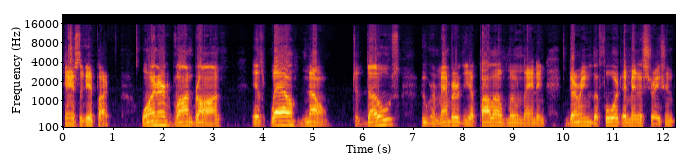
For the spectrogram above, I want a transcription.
Here's the good part Wernher von Braun is well known to those who remember the Apollo moon landing during the Ford administration.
